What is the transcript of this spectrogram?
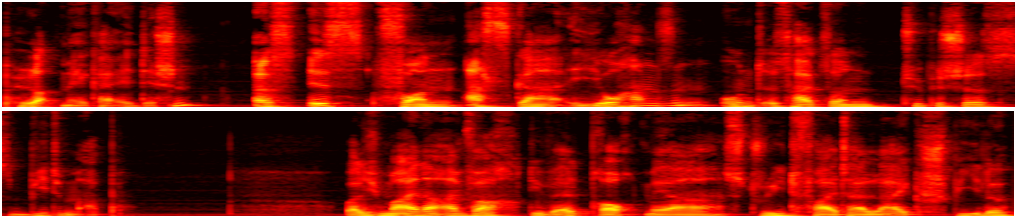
Plotmaker Edition. Es ist von Aska Johansen und ist halt so ein typisches Beat'em Up weil ich meine einfach, die Welt braucht mehr Street Fighter-like Spiele.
